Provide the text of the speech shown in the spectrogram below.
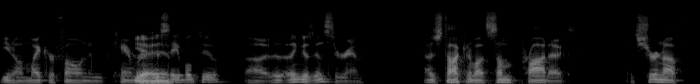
you know, microphone and camera Yeah, yeah. disabled to. Uh, I think it was Instagram. I was just talking about some product, and sure enough,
